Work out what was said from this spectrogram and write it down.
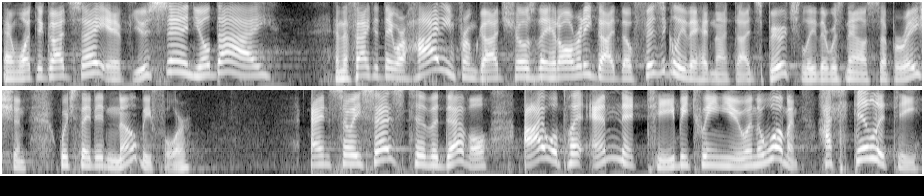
And what did God say? If you sin, you'll die. And the fact that they were hiding from God shows they had already died, though physically they had not died. Spiritually, there was now a separation, which they didn't know before. And so he says to the devil, I will put enmity between you and the woman, hostility,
